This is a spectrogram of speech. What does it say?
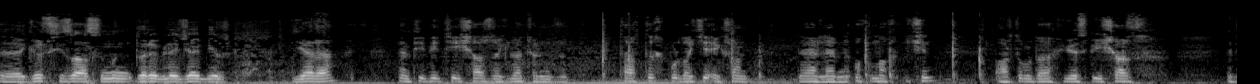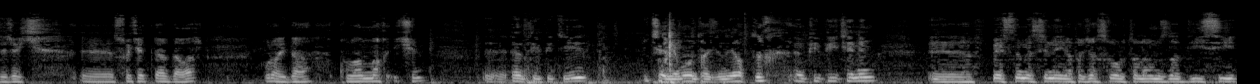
E, göz hizasının görebileceği bir yere MPPT şarj regülatörümüzü taktık. Buradaki ekran değerlerini okumak için artı burada USB şarj edecek e, soketler de var. Burayı da kullanmak için e, MPPT'yi içeriye montajını yaptık. MPPT'nin e, beslemesini yapacak sigortalarımızda DC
